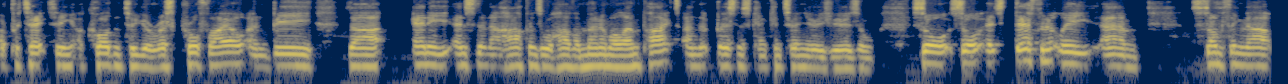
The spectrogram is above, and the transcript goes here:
are protecting according to your risk profile, and b that any incident that happens will have a minimal impact and that business can continue as usual. So, so it's definitely um, something that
